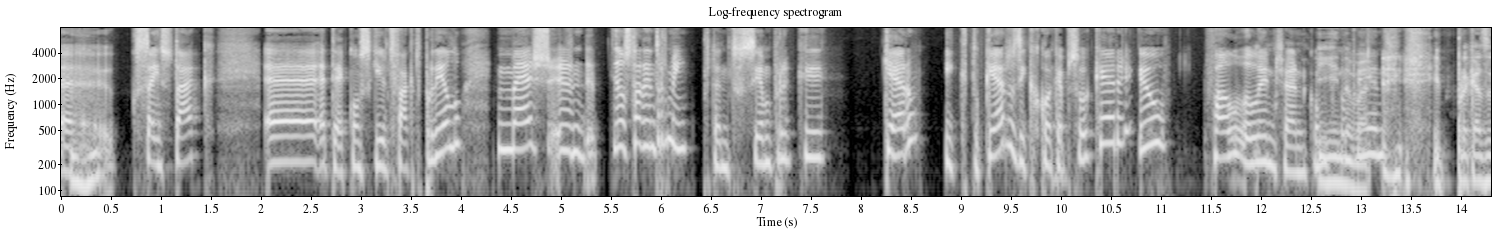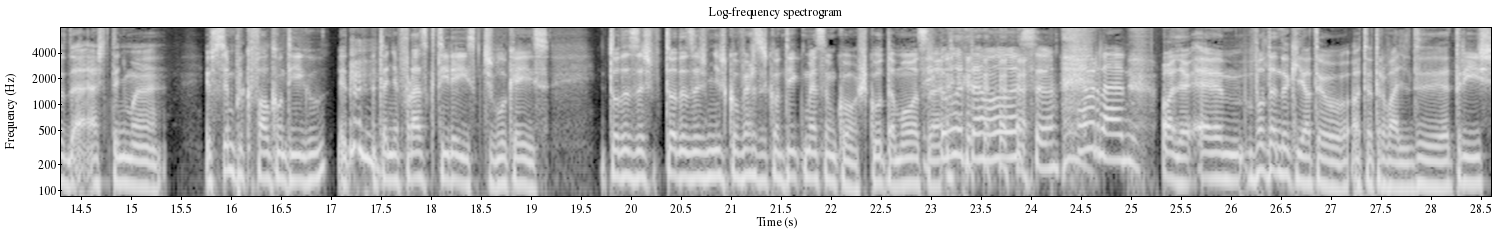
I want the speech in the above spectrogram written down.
Uh, uhum. sem sotaque, uh, até conseguir de facto perdê-lo, mas ele está dentro de mim. Portanto, sempre que quero e que tu queres e que qualquer pessoa quer, eu falo alentejano, como e ainda bem. E por acaso acho que tenho uma. Eu sempre que falo contigo, eu tenho a frase que tira isso, que desbloqueia isso. Todas as, todas as minhas conversas contigo começam com escuta, moça. Escuta, moça. É verdade. Olha, um, voltando aqui ao teu, ao teu trabalho de atriz,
